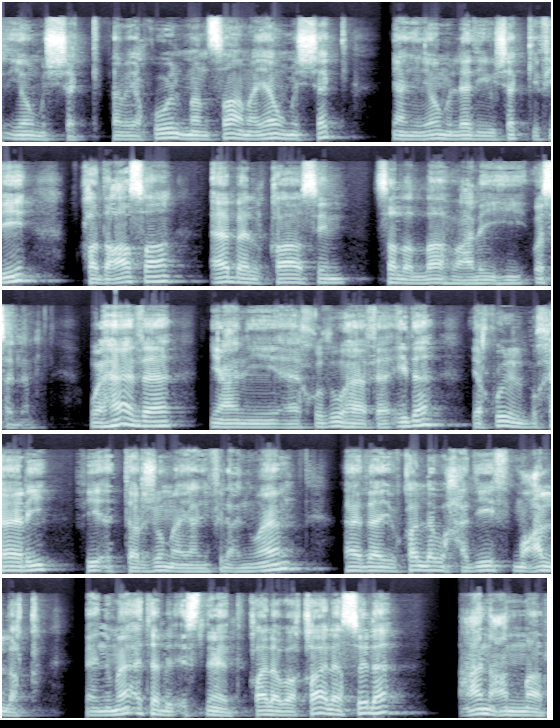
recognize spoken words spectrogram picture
يوم الشك. فيقول من صام يوم الشك يعني اليوم الذي يشك فيه قد عصى أبا القاسم صلى الله عليه وسلم. وهذا يعني خذوها فائدة. يقول البخاري في الترجمة يعني في العنوان هذا يقال له حديث معلق لأنه ما أتى بالإسناد. قال وقال صلة عن عمار.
